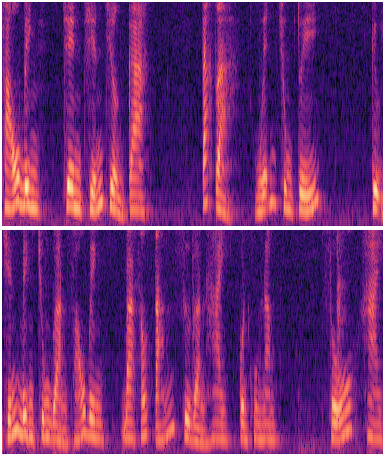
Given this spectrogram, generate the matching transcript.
Pháo binh trên chiến trường ca. Tác giả Nguyễn Trung Túy. Cựu chiến binh Trung đoàn Pháo binh 368 Sư đoàn 2 Quân khu 5 Số 2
